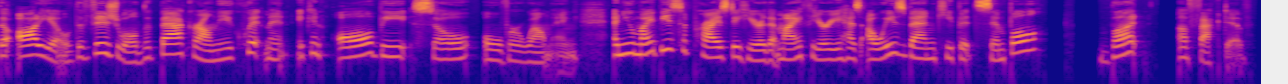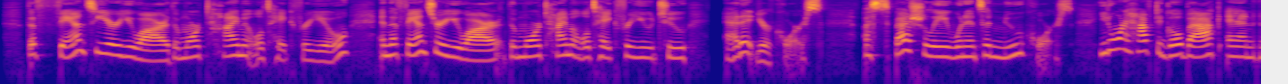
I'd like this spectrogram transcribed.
The audio, the visual, the background, the equipment, it can all be so overwhelming. And you might be surprised to hear that my theory has always been keep it simple, but effective. The fancier you are, the more time it will take for you. And the fancier you are, the more time it will take for you to edit your course especially when it's a new course. You don't want to have to go back and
